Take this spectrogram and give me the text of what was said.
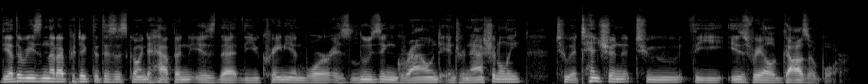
The other reason that I predict that this is going to happen is that the Ukrainian war is losing ground internationally to attention to the Israel Gaza war.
